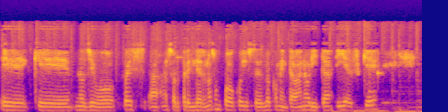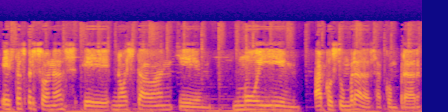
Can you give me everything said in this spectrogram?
eh, que nos llevó pues a, a, sorprendernos un poco y ustedes lo comentaban ahorita y es que estas personas eh, no estaban eh, muy acostumbradas a comprar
